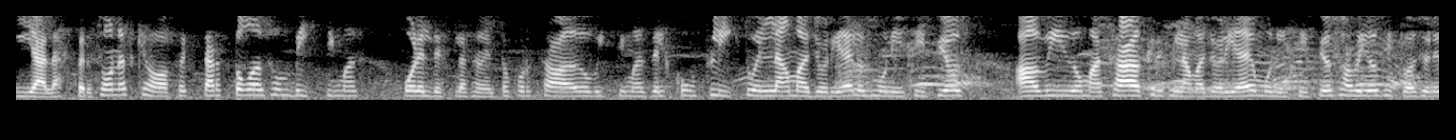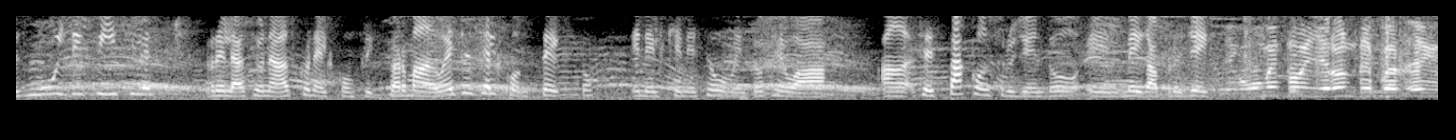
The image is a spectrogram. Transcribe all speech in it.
y a las personas que va a afectar, todas son víctimas por el desplazamiento forzado, víctimas del conflicto. En la mayoría de los municipios ha habido masacres, en la mayoría de municipios ha habido situaciones muy difíciles relacionadas con el conflicto armado. Ese es el contexto en el que en este momento se va a- se está construyendo el megaproyecto. En un momento vinieron de, eh,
